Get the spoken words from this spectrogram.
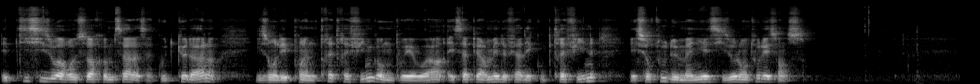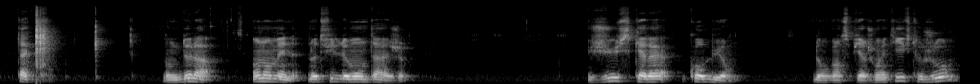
Les petits ciseaux à ressort comme ça, là, ça coûte que dalle. Ils ont les pointes très très fines, comme vous pouvez voir, et ça permet de faire des coupes très fines, et surtout de manier le ciseau dans tous les sens. Tac. Donc de là, on emmène notre fil de montage jusqu'à la courbure. Donc en spire jointif toujours.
